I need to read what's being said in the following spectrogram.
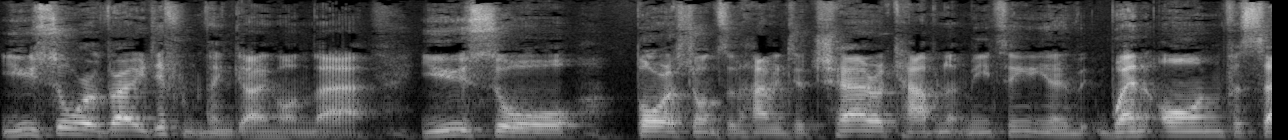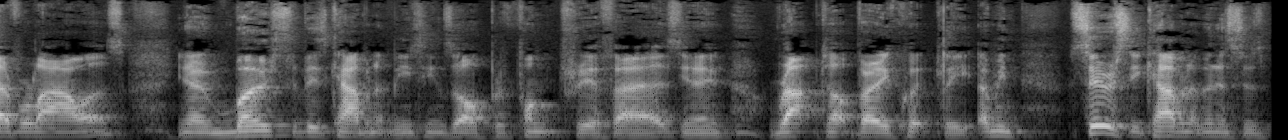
you saw a very different thing going on there. You saw Boris Johnson having to chair a cabinet meeting, you know, went on for several hours. You know, most of his cabinet meetings are perfunctory affairs, you know, wrapped up very quickly. I mean, seriously, cabinet ministers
